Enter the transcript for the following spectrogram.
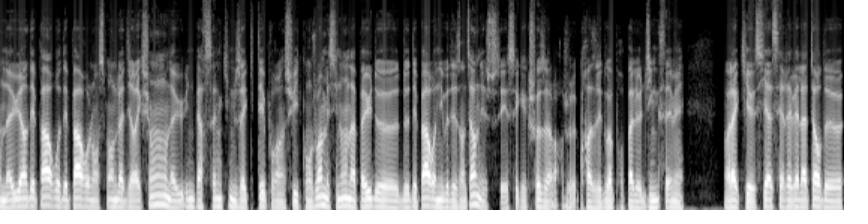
On a eu un départ au départ au lancement de la direction. On a eu une personne qui nous a quitté pour un suivi conjoint, mais sinon on n'a pas eu de, départ au niveau des internes. Et c'est quelque chose. Alors je croise les doigts pour pas le jinxer, mais voilà, qui est aussi assez révélateur de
